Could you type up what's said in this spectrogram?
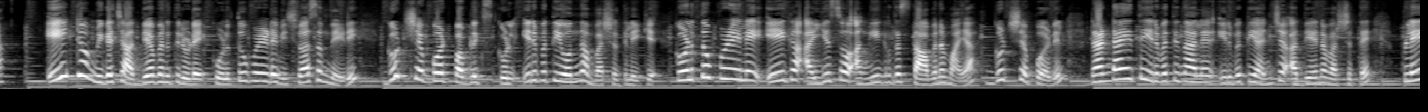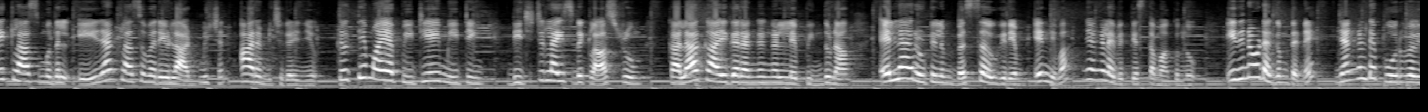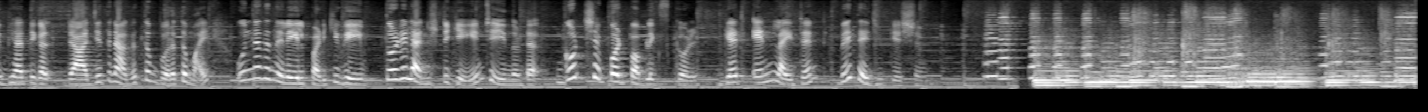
ഏറ്റവും മികച്ച അധ്യാപനത്തിലൂടെ കൊളുത്തൂപ്പുഴയുടെ വിശ്വാസം നേടി ഗുഡ് ഷെപ്പേർഡ് പബ്ലിക് സ്കൂൾ ഇരുപത്തിയൊന്നാം വർഷത്തിലേക്ക്. കൊളുത്തുപ്പുഴയിലെ ഏക ഐ എസ് ഒ അംഗീകൃത സ്ഥാപനമായ ഗുഡ് ഷെപ്പേർഡിൽ രണ്ടായിരത്തി ഇരുപത്തിനാല് ഇരുപത്തി അഞ്ച് അധ്യയന വർഷത്തെ പ്ലേ ക്ലാസ് മുതൽ ഏഴാം ക്ലാസ് വരെയുള്ള അഡ്മിഷൻ ആരംഭിച്ചു കഴിഞ്ഞു. കൃത്യമായ P T I meeting digitalised classroom കലാകായിക രംഗങ്ങളിലെ പിന്തുണ എല്ലാ റൂട്ടിലും ബസ് സൗകര്യം എന്നിവ ഞങ്ങളെ വ്യത്യസ്തമാക്കുന്നു. ഇതിനോടകം തന്നെ ഞങ്ങളുടെ പൂർവ വിദ്യാർത്ഥികൾ രാജ്യത്തിനകത്തും പുറത്തുമായി ഉന്നത നിലയിൽ പഠിക്കുകയും തൊഴിൽ അനുഷ്ഠിക്കുകയും ചെയ്യുന്നുണ്ട്. Good Shepherd Public School get enlighten with education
